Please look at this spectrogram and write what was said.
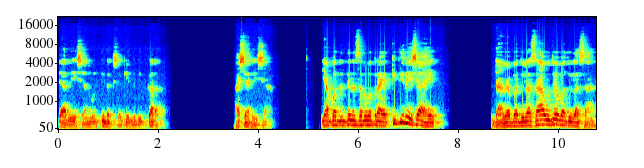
त्या रेषांवरती लक्ष केंद्रित करा. अशा रेषा. या पद्धतीने सर्वत्र आहेत. किती रेषा आहेत? डाव्या बाजूला सहा उजव्या बाजूला सहा.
